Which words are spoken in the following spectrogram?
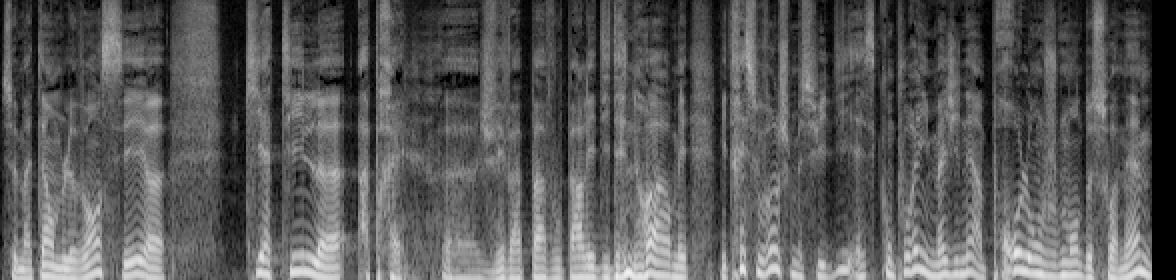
ce matin en me levant, c'est euh, qu'y a-t-il après? Euh, je vais pas vous parler d'idées noires, mais, très souvent je me suis dit, est-ce qu'on pourrait imaginer un prolongement de soi-même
